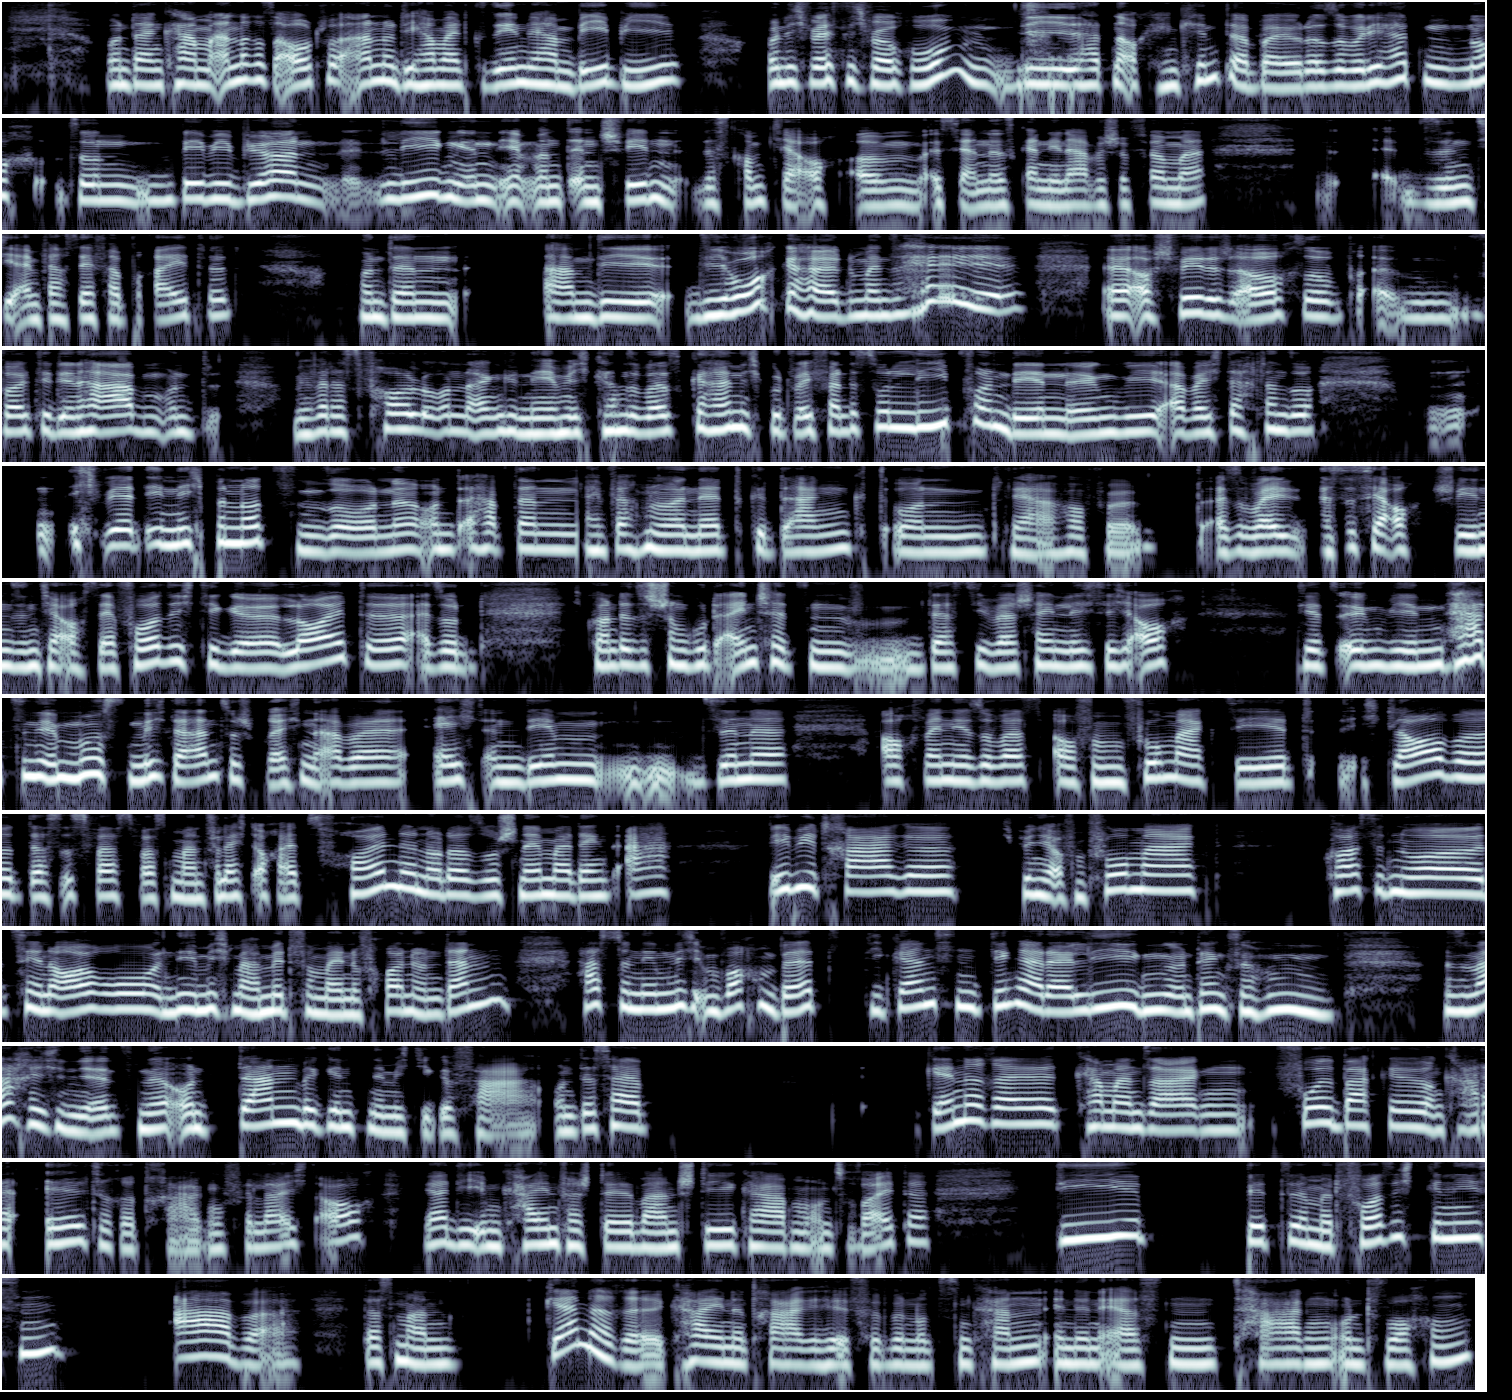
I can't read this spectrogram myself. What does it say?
Und dann kam ein anderes Auto an und die haben halt gesehen, wir haben Baby. Und ich weiß nicht warum. Die hatten auch kein Kind dabei oder so, aber die hatten noch so ein Baby Björn liegen in, und in Schweden, das kommt ja auch, ähm, ist ja eine skandinavische Firma, sind die einfach sehr verbreitet. Und dann haben die die hochgehalten und meinen so, hey, äh, auf Schwedisch auch, so, ähm, wollt ihr den haben? Und mir war das voll unangenehm. Ich kann sowas gar nicht gut, weil ich fand das so lieb von denen irgendwie. Aber ich dachte dann so, ich werde ihn nicht benutzen, so, ne? Und habe dann einfach nur nett gedankt und ja, hoffe, also weil das ist ja auch, Schweden sind ja auch sehr vorsichtige Leute. Also ich konnte das schon gut einschätzen, dass die wahrscheinlich sich auch jetzt irgendwie ein Herz nehmen mussten, mich da anzusprechen, aber echt in dem Sinne, auch wenn ihr sowas auf dem Flohmarkt seht, ich glaube, das ist was, was man vielleicht auch als Freundin oder so schnell mal denkt, ah, Babytrage, ich bin ja auf dem Flohmarkt, kostet nur 10 Euro, nehme ich mal mit für meine Freunde. Und dann hast du nämlich im Wochenbett die ganzen Dinger da liegen und denkst so, hm, was mache ich denn jetzt? Ne? Und dann beginnt nämlich die Gefahr. Und deshalb generell kann man sagen, Fullbuckle und gerade ältere tragen vielleicht auch, ja, die eben keinen verstellbaren Steg haben und so weiter, die bitte mit Vorsicht genießen, aber dass man generell keine Tragehilfe benutzen kann in den ersten Tagen und Wochen,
